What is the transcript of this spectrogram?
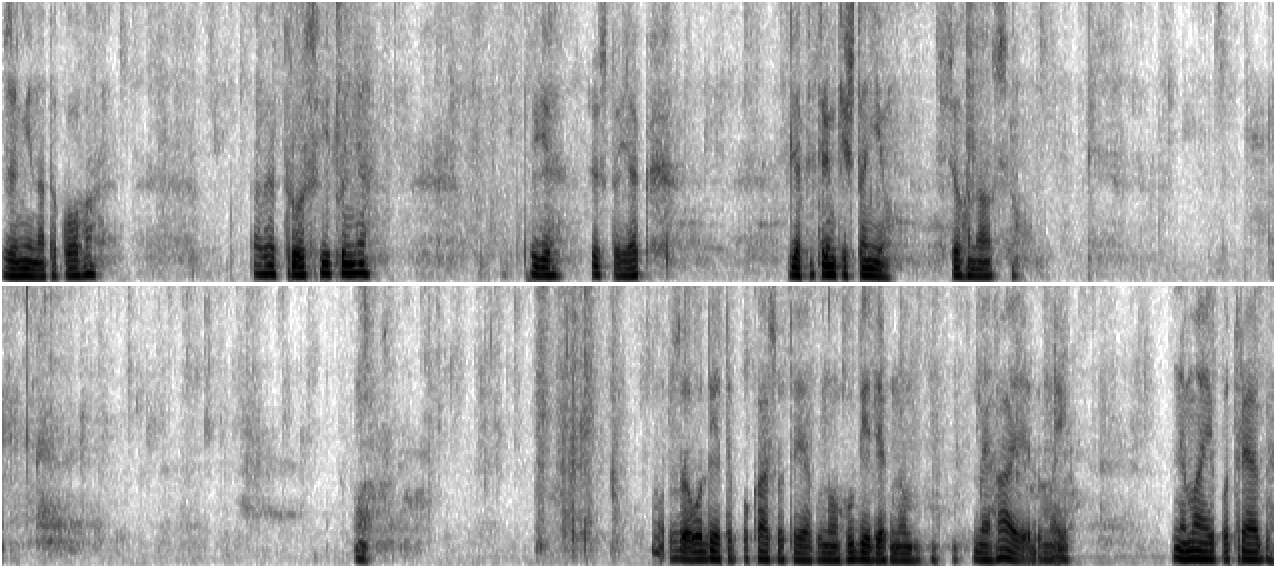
заміна такого електроосвітлення. То є чисто як для підтримки штанів. Всього на всього. Ну, заводити, показувати, як воно гудить, як воно мигає, я думаю, немає потреби.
